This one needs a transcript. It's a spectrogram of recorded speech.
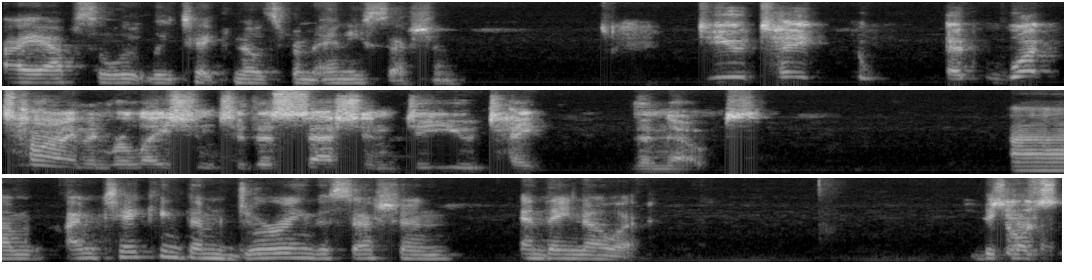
I absolutely take notes from any session. Do you take, at what time in relation to this session do you take the notes? Um, I'm taking them during the session and they know it. Because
